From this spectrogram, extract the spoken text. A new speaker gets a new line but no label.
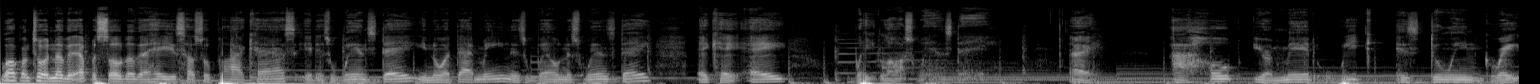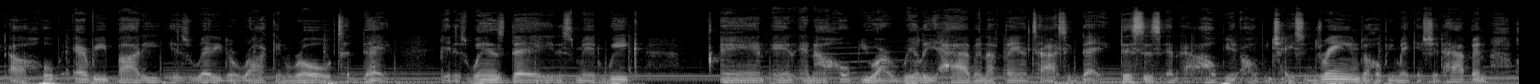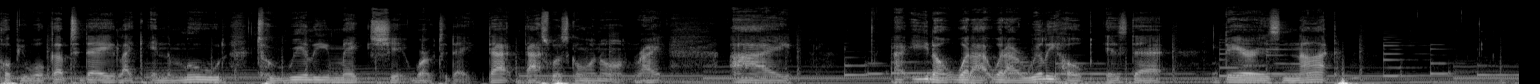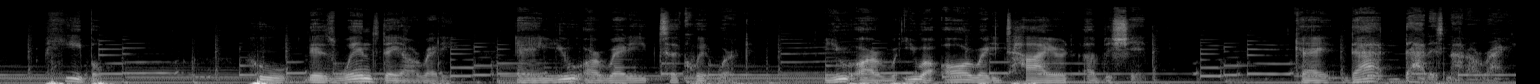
Welcome to another episode of the Hayes Hustle Podcast. It is Wednesday. You know what that means? It's Wellness Wednesday, aka Weight Loss Wednesday. Hey, I hope your midweek is doing great. I hope everybody is ready to rock and roll today. It is Wednesday, it is midweek and and and I hope you are really having a fantastic day. This is and I hope you I hope you're chasing dreams. I hope you're making shit happen. Hope you woke up today like in the mood to really make shit work today. That that's what's going on, right? I, I you know what I what I really hope is that there is not people who there's Wednesday already and you are ready to quit work. You are you are already tired of the shit. Okay? That that is not all right.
